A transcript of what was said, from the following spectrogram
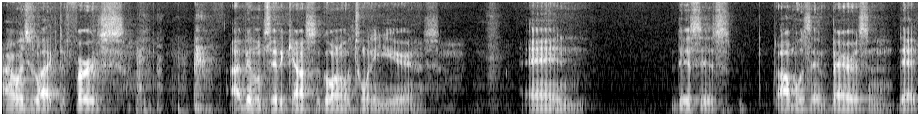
I would like to first, I've been on city council going on twenty years, and this is almost embarrassing that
